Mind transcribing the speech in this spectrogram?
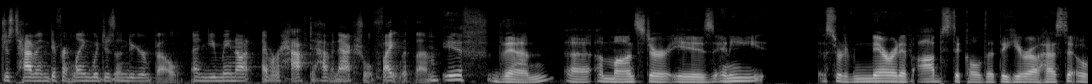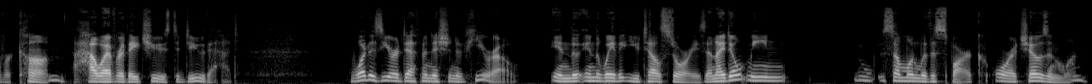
just having different languages under your belt, and you may not ever have to have an actual fight with them. If then uh, a monster is any sort of narrative obstacle that the hero has to overcome, however they choose to do that, what is your definition of hero in the in the way that you tell stories? And I don't mean someone with a spark or a chosen one?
